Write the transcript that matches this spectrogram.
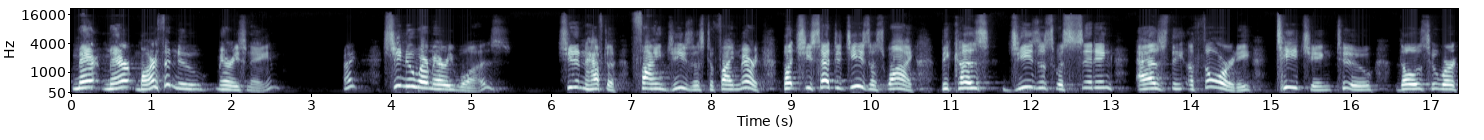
Mar- Mar- Martha knew Mary's name, right? She knew where Mary was. She didn't have to find Jesus to find Mary. But she said to Jesus, why? Because Jesus was sitting as the authority teaching to those who were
